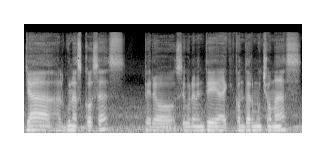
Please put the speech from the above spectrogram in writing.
ya algunas cosas, pero seguramente hay que contar mucho más.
